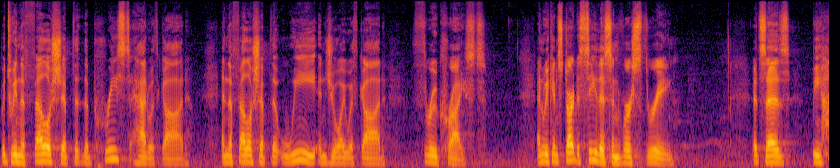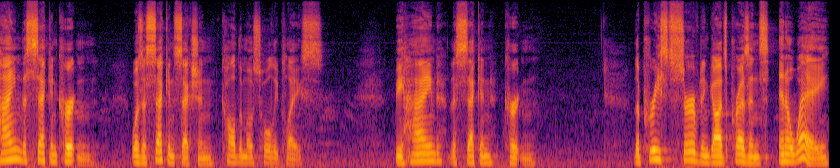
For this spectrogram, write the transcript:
between the fellowship that the priests had with God and the fellowship that we enjoy with God through Christ. And we can start to see this in verse 3. It says, Behind the second curtain, was a second section called the Most Holy Place. Behind the second curtain, the priest served in God's presence in a way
